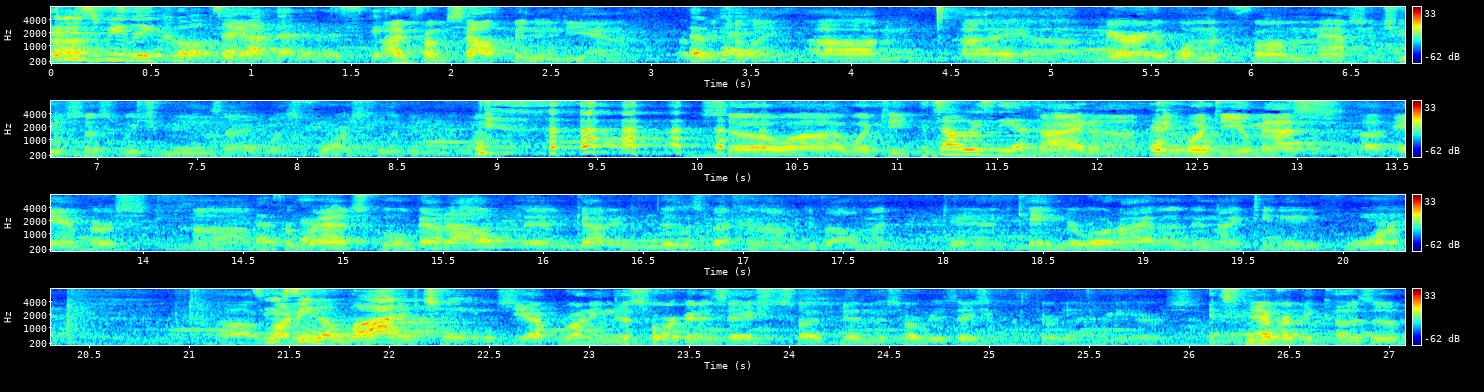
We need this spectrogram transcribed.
It is Uh, really cool to yeah. have that in this space. I'm from South Bend, Indiana, Okay. originally. Um, I uh, married a woman from Massachusetts, which means I was forced to live in New England. so uh, I went to. It's always the other I way. know. I went to UMass uh, Amherst um, for grad school, got out, and got into business of economic development, and came to Rhode Island in 1984. Uh, So you've running- seen a lot of change. Yep, running this organization, so I've been in this organization for 33 years. It's never because of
